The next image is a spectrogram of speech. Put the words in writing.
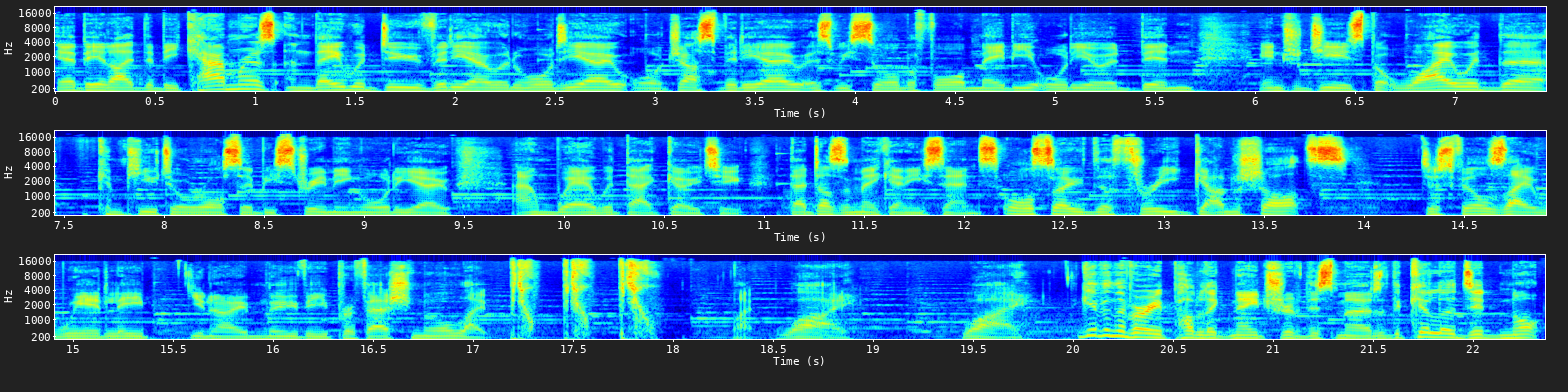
it'd be like there'd be cameras and they would do video and audio or just video, as we saw before. Maybe audio had been introduced, but why would the computer also be streaming audio and where would that go to? That doesn't make any sense. Also, the three gunshots just feels like weirdly, you know, movie professional. Like, like why? Why? Given the very public nature of this murder, the killer did not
